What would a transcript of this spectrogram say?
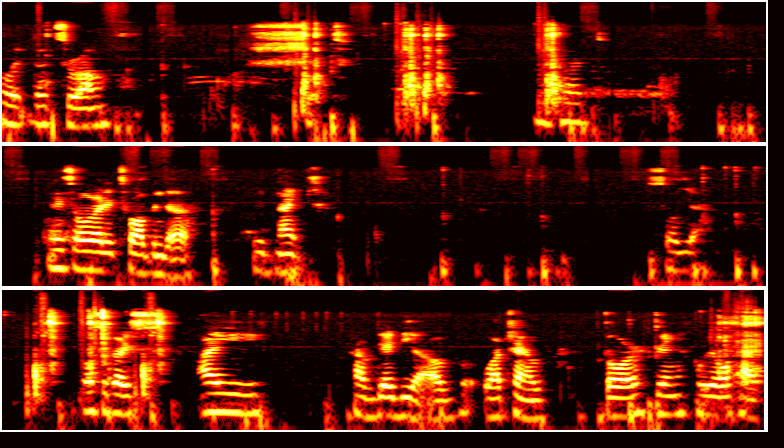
Wait, that's wrong. Shit. What? It's already 12 in the midnight. So yeah. Also guys, I have the idea of what kind of door thing we will have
